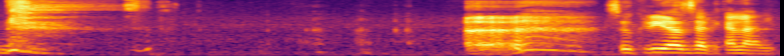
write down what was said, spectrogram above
sí. Suscríbanse al canal.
